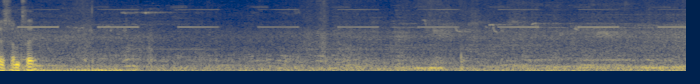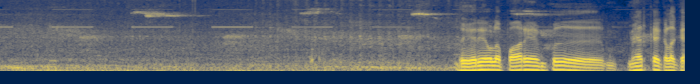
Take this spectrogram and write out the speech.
டிஸ்டன்ஸு இந்த ஏரியாவில் பாறை அமைப்பு மேற்க கிழக்க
